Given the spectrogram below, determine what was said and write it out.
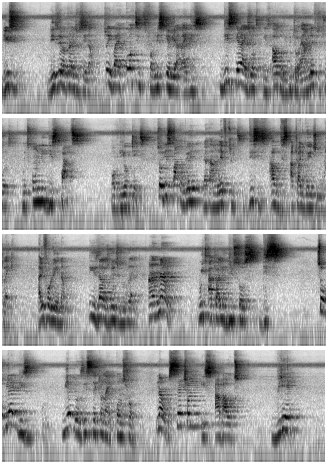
Do you see? This is what I'm trying to say now. So if I cut it from this area like this, this area is what is out of the picture. I am left with what? With only these parts of the object. So this part of the object that I'm left with, this is how it is actually going to look like. Are you following now? This is how it's going to look like. And now, which actually gives us this. So where this, where does this section line comes from? Now, section is about where,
